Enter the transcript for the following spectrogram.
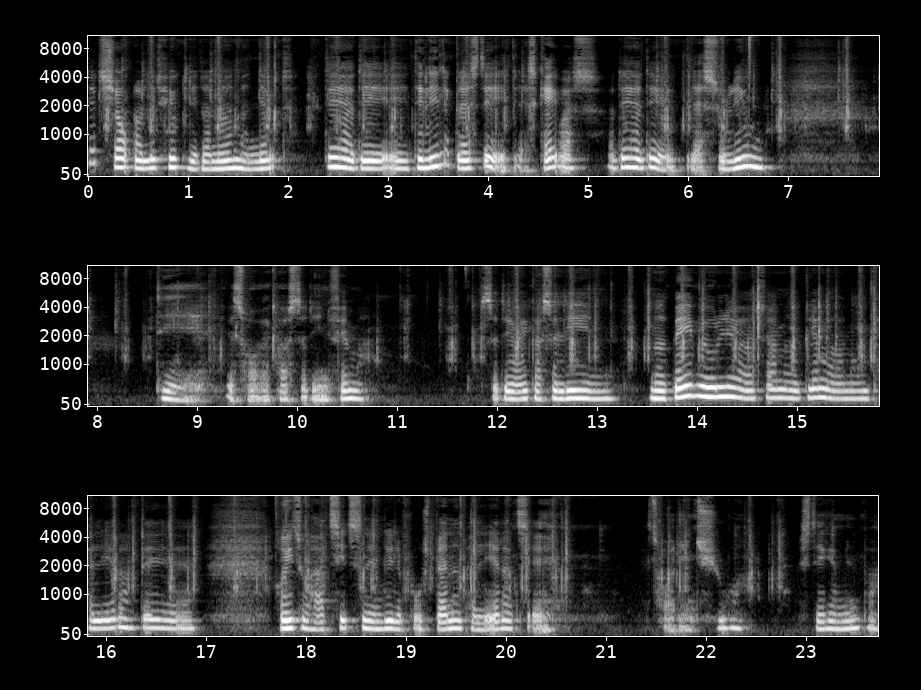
lidt sjovt og lidt hyggeligt og noget, man nemt. Det her, det, øh, det lille glas, det er et glas kavers, og det her, det er et glas oliven. Det, jeg tror, hvad koster det? En femmer. Så det er jo ikke, og så lige en, noget babyolie, og så noget glimmer og nogle paljetter. Det, øh, Rito har tit sådan en lille pose blandede paljetter til, jeg tror, det er en 20, hvis det ikke er mindre.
